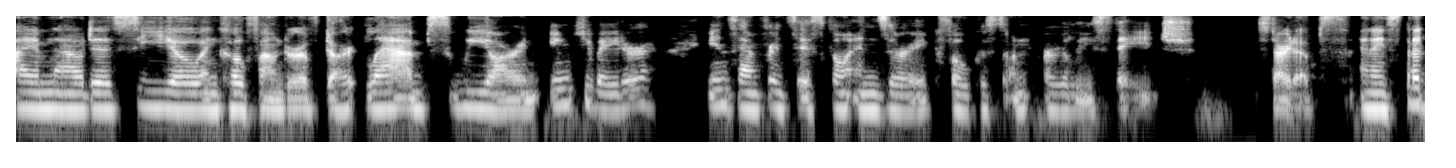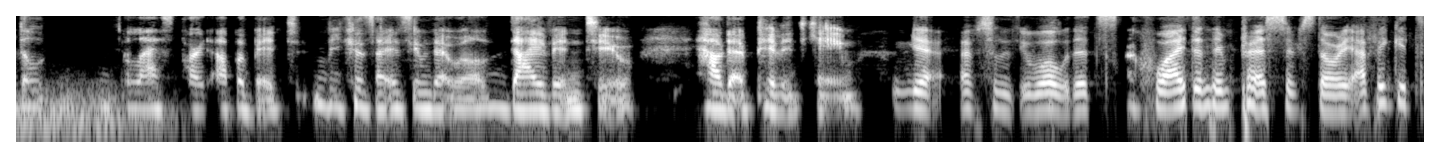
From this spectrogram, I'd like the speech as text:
I am now the CEO and co founder of Dart Lab Labs, we are an incubator in San Francisco and Zurich focused on early stage startups. And I sped the, the last part up a bit because I assume that we'll dive into how that pivot came. Yeah, absolutely. Whoa, that's quite an impressive story. I think it's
